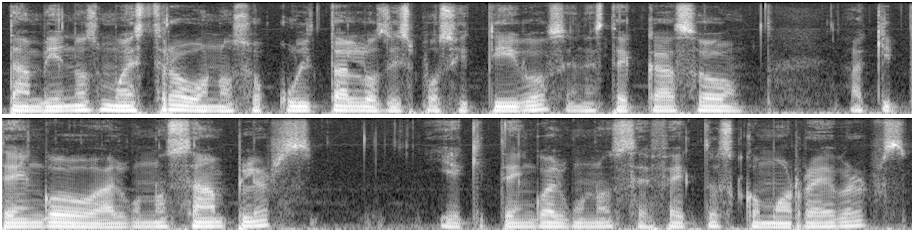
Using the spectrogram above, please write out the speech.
También nos muestra o nos oculta los dispositivos, en este caso aquí tengo algunos samplers y aquí tengo algunos efectos como reverbs.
